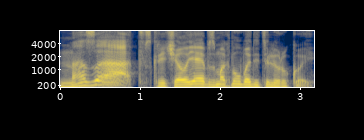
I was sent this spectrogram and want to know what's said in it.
«Назад!» — вскричал я и взмахнул водителю рукой.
